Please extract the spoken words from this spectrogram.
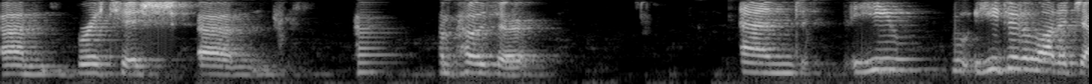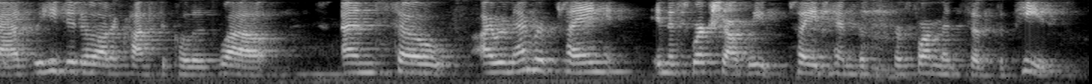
um, British um, composer, and he he did a lot of jazz, but he did a lot of classical as well. And so I remember playing in this workshop. We played him the performance of the piece,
